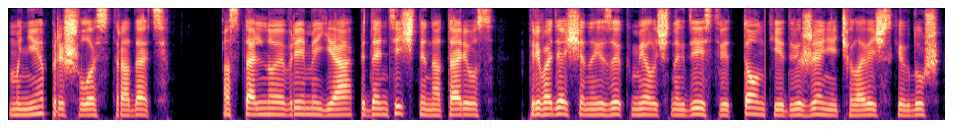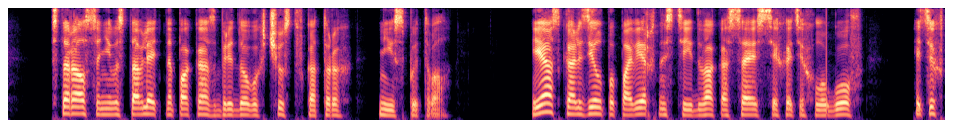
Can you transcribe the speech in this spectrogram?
мне пришлось страдать. Остальное время я, педантичный нотариус, переводящий на язык мелочных действий тонкие движения человеческих душ, старался не выставлять на показ бредовых чувств, которых не испытывал. Я скользил по поверхности, едва касаясь всех этих лугов, этих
